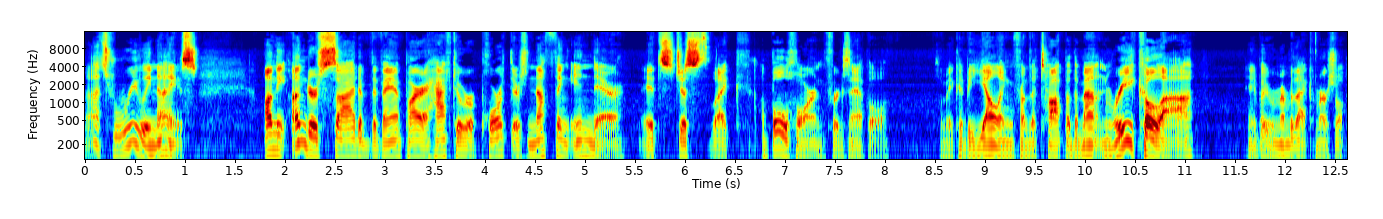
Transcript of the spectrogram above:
That's really nice. On the underside of the vampire, I have to report there's nothing in there. It's just like a bullhorn, for example. Somebody could be yelling from the top of the mountain, Ricola! Anybody remember that commercial?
